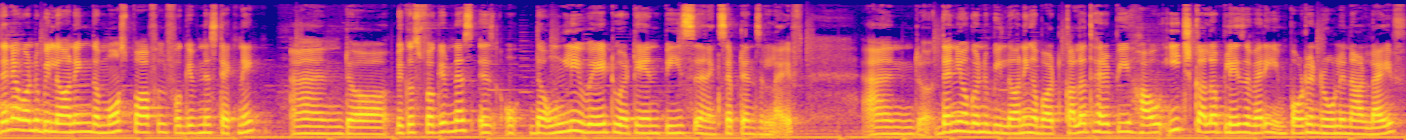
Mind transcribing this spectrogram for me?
Then you're going to be learning the most powerful forgiveness technique, and uh, because forgiveness is o- the only way to attain peace and acceptance in life. And uh, then you're going to be learning about color therapy, how each color plays a very important role in our life.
